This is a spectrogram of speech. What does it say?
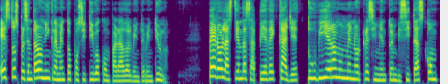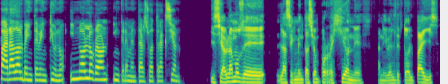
Estos presentaron un incremento positivo comparado al 2021. Pero las tiendas a pie de calle tuvieron un menor crecimiento en visitas comparado al 2021 y no lograron incrementar su atracción. Y si hablamos de la segmentación por regiones a nivel de todo el país,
